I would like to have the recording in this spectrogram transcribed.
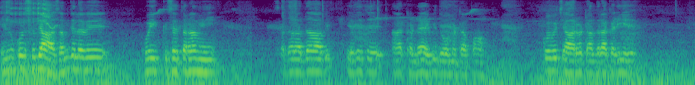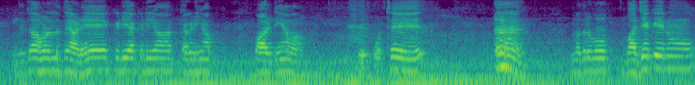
ਇਹਨੂੰ ਕੋਈ ਸੁਝਾਅ ਸਮਝ ਲਵੇ, ਕੋਈ ਕਿਸੇ ਤਰ੍ਹਾਂ ਵੀ ਸਾਡਾ ਰਾਦਾ ਵੀ ਇਹਦੇ ਤੇ ਆਖਣ ਡਿਆ ਵੀ 2 ਮਿੰਟ ਆਪਾਂ ਕੋਈ ਵਿਚਾਰ ਵਟਾਂਦਰਾ ਕਰੀਏ। ਜਿੱਦਾਂ ਹੁਣ ਲੁਧਿਆਣੇ ਕਿੱਡੀਆਂ ਕਿੱਡੀਆਂ ਤਗੜੀਆਂ ਪਾਰਟੀਆਂ ਵਾ ਤੇ ਉੱਥੇ ਮਤਲਬ ਉਹ ਬਾਜੇ ਕੇ ਨੂੰ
